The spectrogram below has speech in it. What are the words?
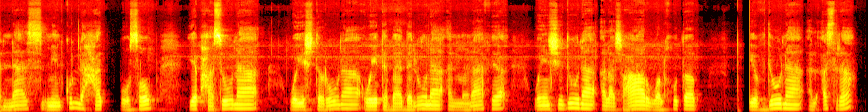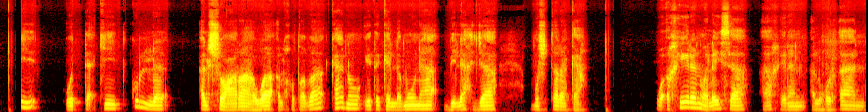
الناس من كل حد وصوب يبحثون ويشترون ويتبادلون المنافع وينشدون الأشعار والخطب يفدون الأسرى والتأكيد كل الشعراء والخطباء كانوا يتكلمون بلهجة مشتركة. وأخيرا وليس آخرا القرآن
